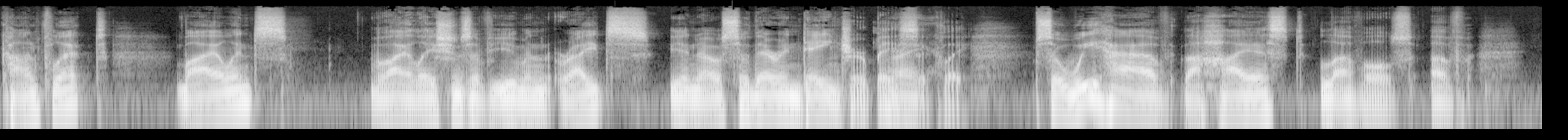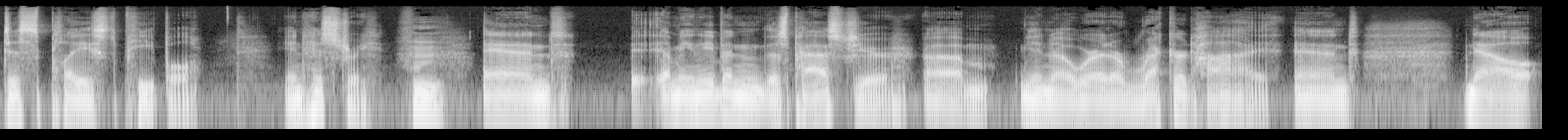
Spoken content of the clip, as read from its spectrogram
conflict, violence, violations of human rights, you know, so they're in danger basically. So we have the highest levels of displaced people in history. And I mean, even this past year, um, you know, we're at a record high. And now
